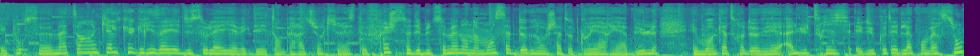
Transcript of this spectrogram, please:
Et pour ce matin, quelques grisailles et du soleil avec des températures qui restent fraîches. Ce début de semaine, on a moins 7 degrés au château de Gruyère et à Bulle et moins 4 degrés à Lutry et du côté de la conversion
